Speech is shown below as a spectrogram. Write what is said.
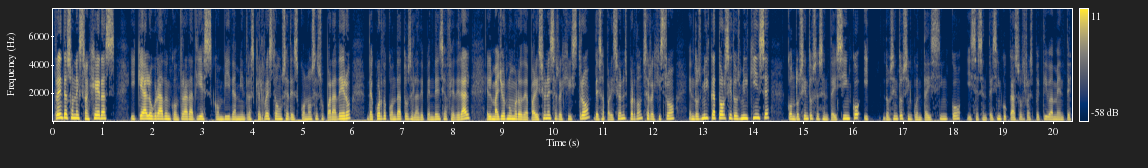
30 son extranjeras y que ha logrado encontrar a 10 con vida, mientras que el resto aún se desconoce su paradero. De acuerdo con datos de la dependencia federal, el mayor número de apariciones se registró, desapariciones, perdón, se registró en 2014 y 2015 con 265 y 255 y 65 casos respectivamente.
